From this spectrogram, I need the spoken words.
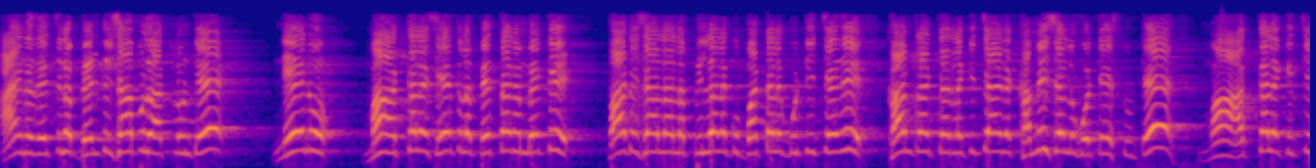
ఆయన తెచ్చిన బెల్ట్ షాపులు అట్లుంటే నేను మా అక్కల చేతుల పెత్తనం పెట్టి పాఠశాలల పిల్లలకు బట్టలు గుట్టించేది కాంట్రాక్టర్లకు ఇచ్చి ఆయన కమిషన్లు కొట్టేస్తుంటే మా అక్కలకిచ్చి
